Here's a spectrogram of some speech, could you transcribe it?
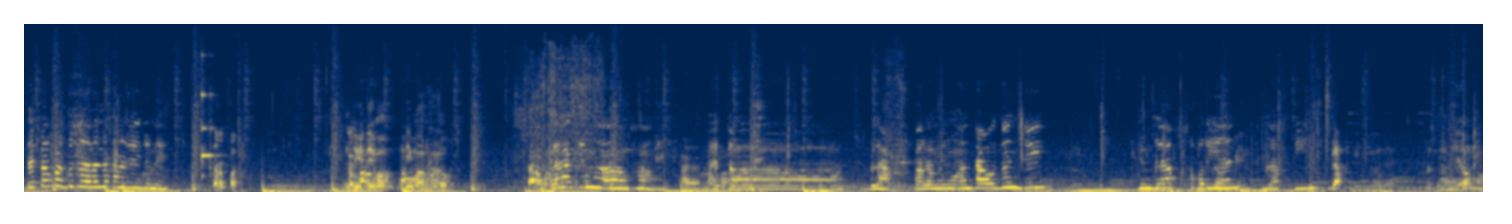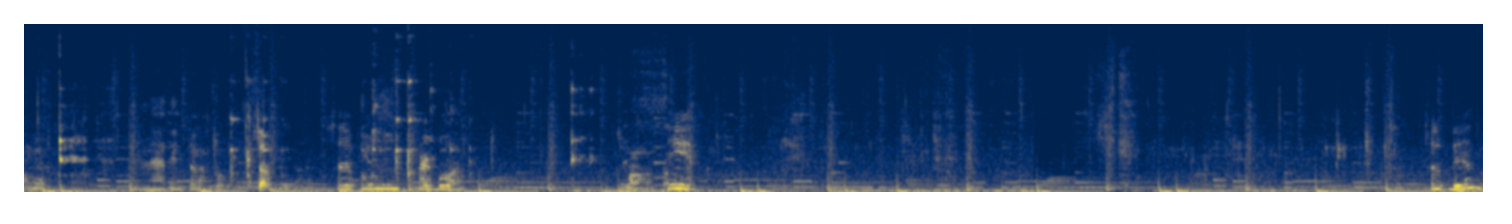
Dahil parang carbonara nakalagay dun eh. Sarap ah. Hindi, di di manghang? Tama. Lahat yung mga anghang. Ah. Ito, black. Parang yung ang tawag doon, Jay. Yung black sa Korean. Black bean? Black bean. Black bean ulit. Mas nangyayang yan. Tignan natin to. Ito. Sarap. Sarap yung carbo ah. See. Sarap din.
